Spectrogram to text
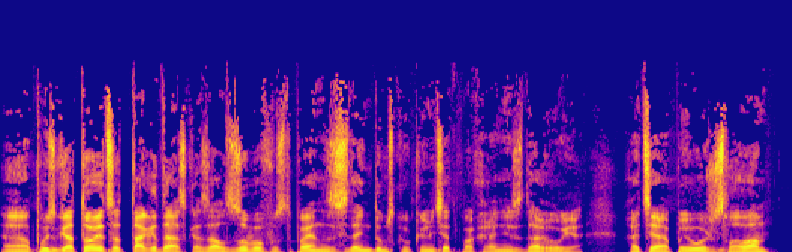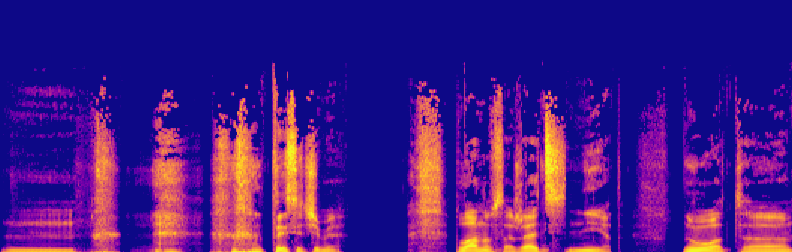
Э, пусть готовится тогда, сказал Зубов, выступая на заседании Думского комитета по охране здоровья. Хотя, по его же словам, тысячами планов сажать нет. Вот. Э,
